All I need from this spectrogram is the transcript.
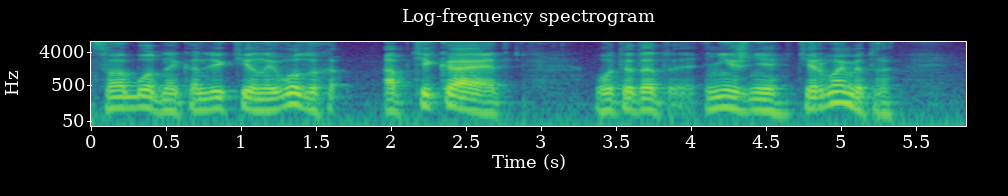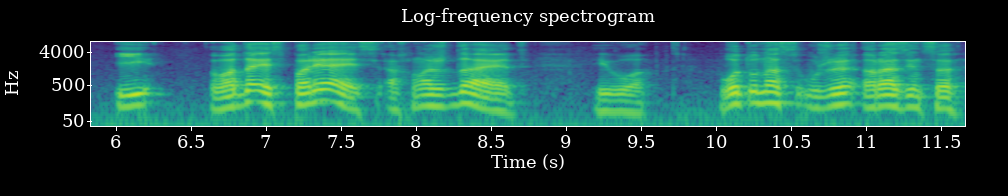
свободный конвективный воздух обтекает вот этот нижний термометр, и вода, испаряясь, охлаждает его. Вот у нас уже разница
